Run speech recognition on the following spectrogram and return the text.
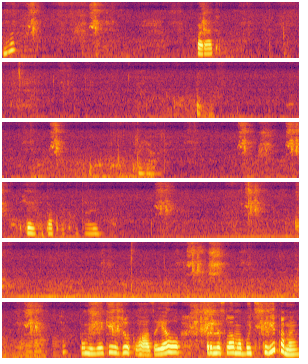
Ну, вперед. Троянди. Я їх отак викладаю. Помню, який жук ваза. Я його принесла, мабуть, з квітами,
